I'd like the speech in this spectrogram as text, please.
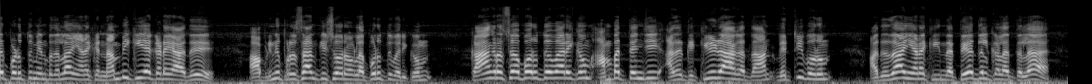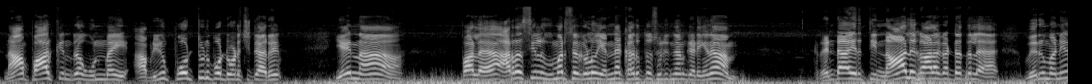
ஏற்படுத்தும் என்பதெல்லாம் எனக்கு நம்பிக்கையே கிடையாது அப்படின்னு பிரசாந்த் கிஷோர் அவர்களை பொறுத்த வரைக்கும் காங்கிரஸை பொறுத்த வரைக்கும் ஐம்பத்தஞ்சு அதற்கு கீழாக தான் வெற்றி பெறும். அதுதான் எனக்கு இந்த தேர்தல் களத்தில் நான் பார்க்கின்ற உண்மை அப்படின்னு போட்டுன்னு போட்டு உடைச்சிட்டாரு. ஏன்னா பல அரசியல் விமர்சகர்களும் என்ன கருத்தை சொல்லியிருந்தான்னு கேட்டிங்கன்னா ரெண்டாயிரத்தி நாலு காலகட்டத்தில் வெறுமனே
